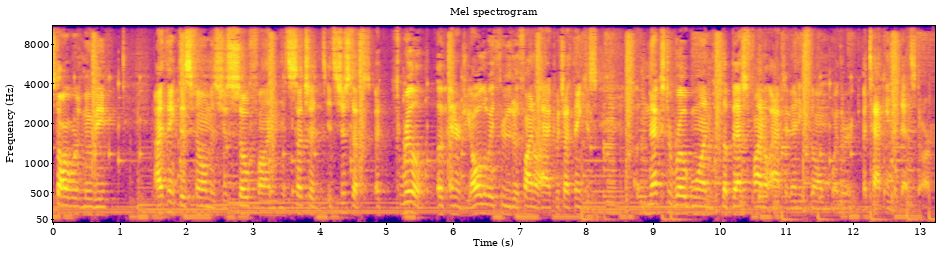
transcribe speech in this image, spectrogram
Star Wars movie. I think this film is just so fun. It's such a, it's just a, a thrill of energy all the way through to the final act, which I think is next to Rogue One, the best final act of any film, whether attacking the Death Star.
